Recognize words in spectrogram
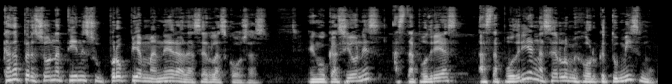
Cada persona tiene su propia manera de hacer las cosas. En ocasiones, hasta, podrías, hasta podrían hacerlo mejor que tú mismo.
